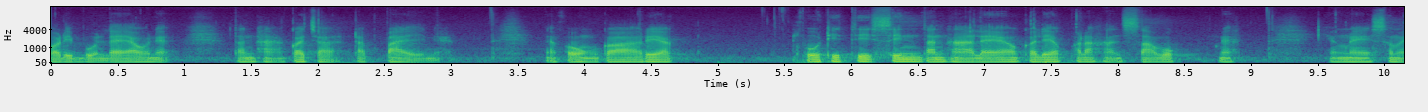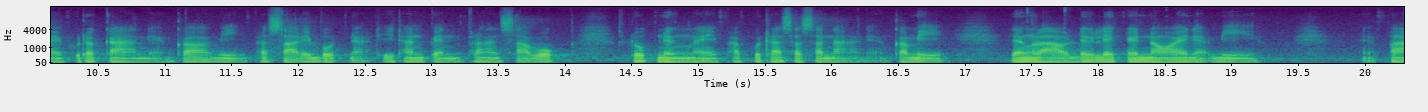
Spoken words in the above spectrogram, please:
บริบูรณ์แล้วเนี่ยตัณหาก็จะดับไปเนี่ยนะพระองค์ก็เรียกผู้ที่สิ้นตัณหาแล้วก็เรียกพระหันสาวกนะอย่างในสมัยพุทธกาลเนี่ยก็มีพระสารีบุตรเนี่ยที่ท่านเป็นพระหันสาวก รูปหนึ่งในพระพุทธศาสนาเนี่ยก็มีเรื่องราวเล็กๆน้อยๆเนี่ยมีพระ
